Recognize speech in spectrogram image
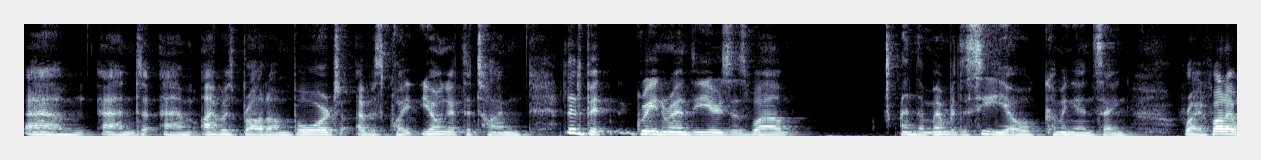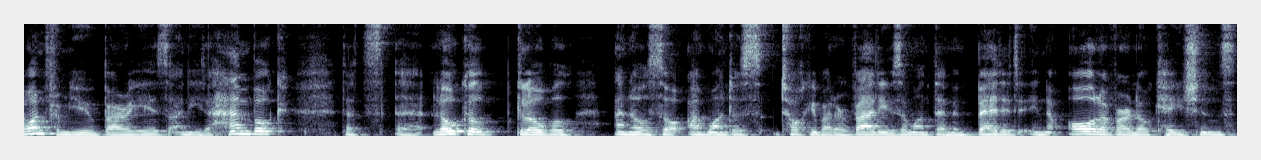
Um, and um, I was brought on board. I was quite young at the time, a little bit green around the ears as well. And I remember the CEO coming in saying, right, what I want from you, Barry, is I need a handbook that's uh, local, global, and also I want us talking about our values. I want them embedded in all of our locations,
